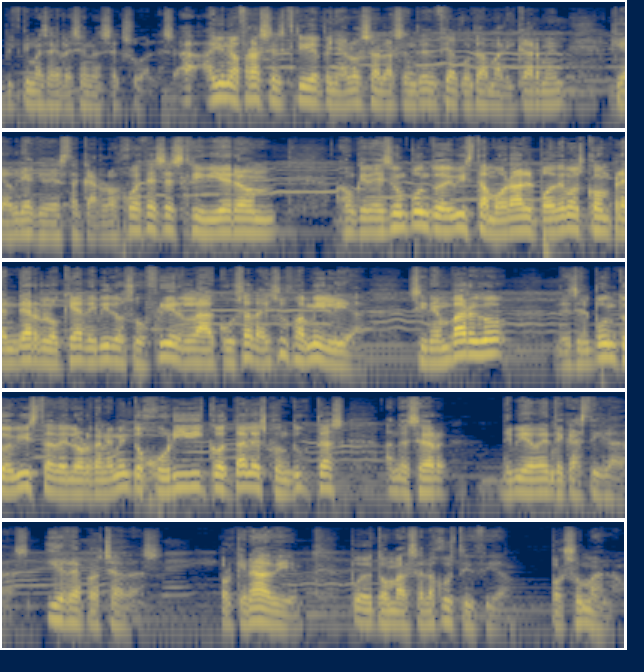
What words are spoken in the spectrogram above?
víctimas de agresiones sexuales. Ah, Hay una frase, escribe Peñalosa en la sentencia contra Mari Carmen, que habría que destacar. Los jueces escribieron, aunque desde un punto de vista moral podemos comprender lo que ha debido sufrir la acusada y su familia, sin embargo, desde el punto de vista del ordenamiento jurídico, tales conductas han de ser debidamente castigadas y reprochadas, porque nadie puede tomarse la justicia por su mano.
